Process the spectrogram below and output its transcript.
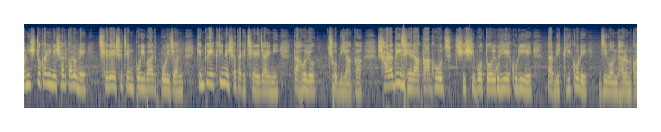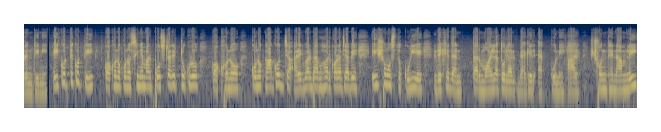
অনিষ্টকারী নেশার কারণে ছেড়ে এসেছেন পরিবার পরিজন কিন্তু একটি নেশা তাকে ছেড়ে যায়নি, তা হলো ছবি আঁকা। সারাদিন ছেঁড়া কাগজ, শিশি বোতল কুড়িয়ে কুড়িয়ে তা বিক্রি করে জীবন ধারণ করেন তিনি। এই করতে করতেই কখনো কোনো সিনেমার পোস্টারের টুকরো, কখনো কোনো কাগজ যা আরেকবার ব্যবহার করা যাবে, এই সমস্ত কুড়িয়ে রেখে দেন তার ময়লা তোলার ব্যাগের এক কোণে। আর সন্ধে নামলেই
